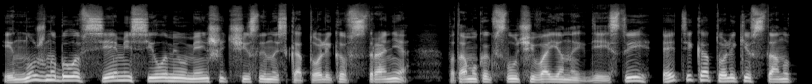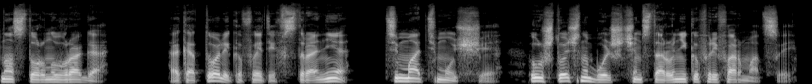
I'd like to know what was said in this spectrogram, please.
и нужно было всеми силами уменьшить численность католиков в стране, потому как в случае военных действий эти католики встанут на сторону врага. А католиков этих в стране тьма тьмущая, уж точно больше, чем сторонников реформации.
